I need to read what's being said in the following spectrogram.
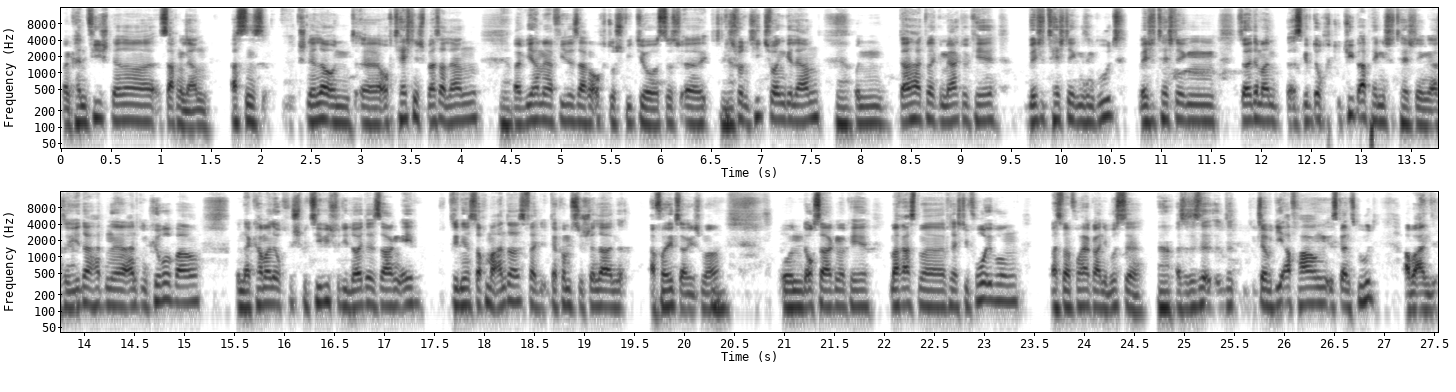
man kann viel schneller Sachen lernen. Erstens schneller und äh, auch technisch besser lernen, Ja. weil wir haben ja viele Sachen auch durch Videos, durch äh, Ja. schon Teach-On gelernt Ja. und da hat man gemerkt, okay, welche Techniken sind gut, welche Techniken sollte man, es gibt auch typabhängige Techniken, also Ja. jeder hat einen anderen Körperbau und da kann man auch spezifisch für die Leute sagen, ey, trainier es doch mal anders, weil da kommst du schneller an Erfolg, sage ich mal. Mhm. Und auch sagen, okay, mach erstmal vielleicht die Vorübung, was man vorher gar nicht wusste. Ja. Also das ist, das, ich glaube, die Erfahrung ist ganz gut, aber an,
